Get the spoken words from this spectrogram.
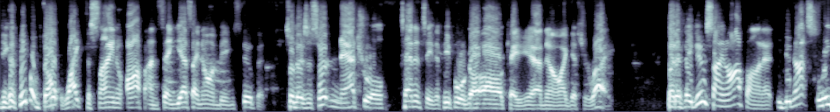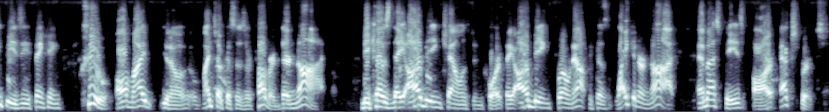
because people don't like to sign off on saying, yes, I know I'm being stupid. So there's a certain natural tendency that people will go, oh, okay, yeah, no, I guess you're right. But if they do sign off on it, do not sleep easy thinking, phew, all my, you know, my tuchuses are covered. They're not because they are being challenged in court. They are being thrown out because, like it or not, MSPs are experts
